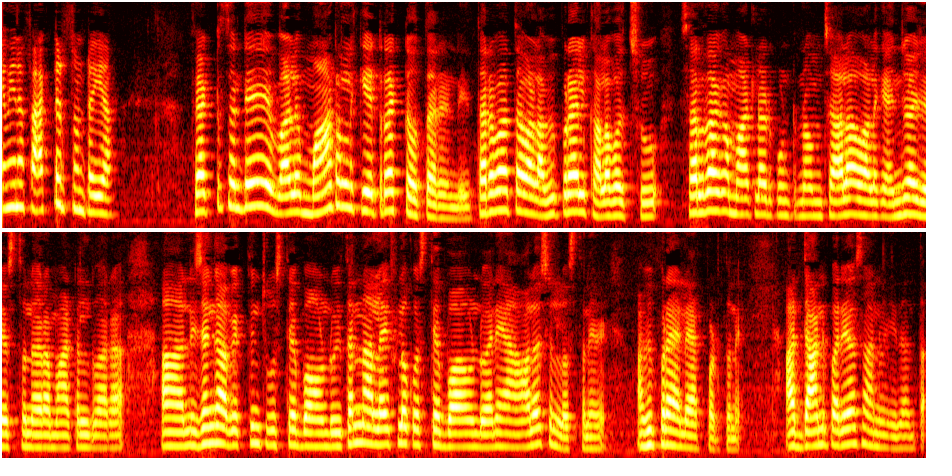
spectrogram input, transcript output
ఏమైనా ఫ్యాక్టర్స్ ఉంటాయా? ఫ్యాక్టర్స్ అంటే వాళ్ళ మాటలకి అట్రాక్ట్ అవుతారండి. తర్వాత వాళ్ళ అభిప్రాయాలు కలవచ్చు. సరదాగా మాట్లాడుకుంటున్నాం. చాలా వాళ్ళకి ఎంజాయ్ చేస్తున్నారు ఆ మాటల ద్వారా. నిజంగా ఆ వ్యక్తిని చూస్తే బాగుండు. ఇతను నా లైఫ్లోకి వస్తే బాగుండు అనే ఆలోచనలు వస్తున్నాయి. అభిప్రాయాలు ఏర్పడుతున్నాయి. అది దాని పర్యవసానం ఇదంతా.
